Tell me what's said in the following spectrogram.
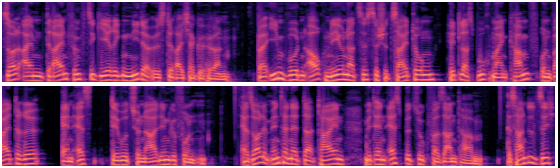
soll einem 53-jährigen Niederösterreicher gehören. Bei ihm wurden auch neonazistische Zeitungen, Hitlers Buch Mein Kampf und weitere NS-Devotionalien gefunden. Er soll im Internet Dateien mit NS-Bezug versandt haben. Es handelt sich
